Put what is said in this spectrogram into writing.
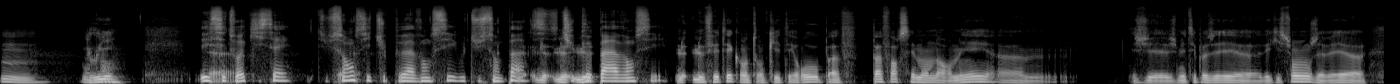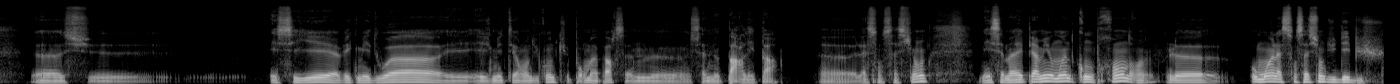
Hmm. Oui. Et c'est toi qui sais. Tu sens si tu peux avancer ou tu sens pas. Le- si le- tu le- peux pas avancer. Le, le fait est qu'en tant qu'hétéro, pas, pas forcément normé, euh, je m'étais posé euh, des questions. J'avais euh, euh, su- essayé avec mes doigts et, je m'étais rendu compte que pour ma part, ça ne me, ça ne me parlait pas, euh, la sensation. Mais ça m'avait permis au moins de comprendre le, au moins la sensation du début.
